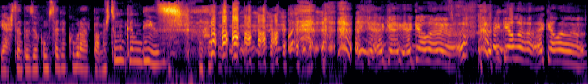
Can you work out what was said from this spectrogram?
E às tantas eu comecei-lhe a cobrar, pá, mas tu nunca me dizes. aquela, aquela, aquela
